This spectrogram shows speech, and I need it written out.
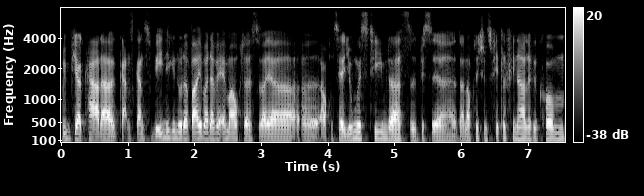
Olympiakader ganz, ganz wenige nur dabei bei der WM auch. Das war ja äh, auch ein sehr junges Team. Da hast du bisher dann auch nicht ins Viertelfinale gekommen.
